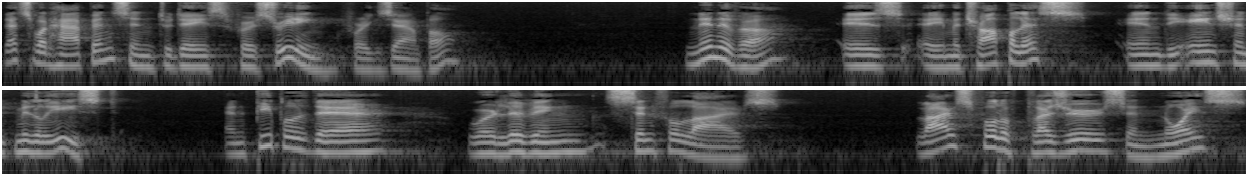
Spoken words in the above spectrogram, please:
That's what happens in today's first reading, for example. Nineveh is a metropolis in the ancient Middle East, and people there were living sinful lives lives full of pleasures and noise,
